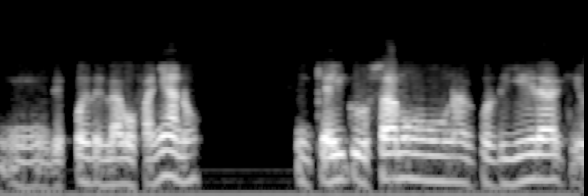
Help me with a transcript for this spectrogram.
eh, después del lago Fañano, en que ahí cruzamos una cordillera que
